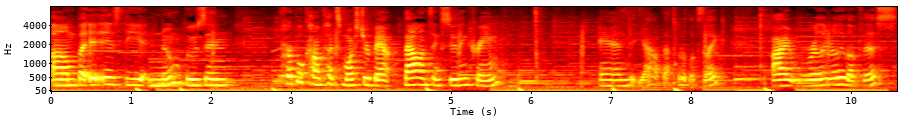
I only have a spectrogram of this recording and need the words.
Um, but it is the Numbuzin Purple Complex Moisture ba Balancing Soothing Cream. And yeah, that's what it looks like. I really, really love this.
